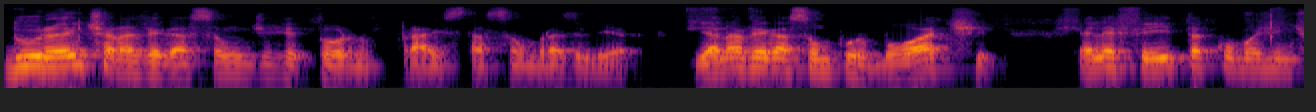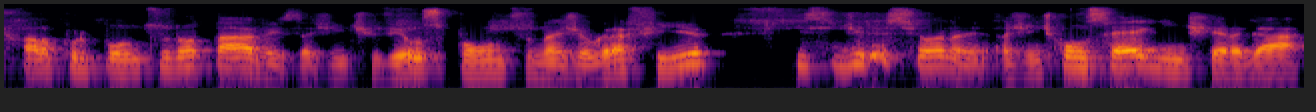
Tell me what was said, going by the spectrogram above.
durante a navegação de retorno para a estação brasileira. E a navegação por bote ela é feita, como a gente fala, por pontos notáveis. A gente vê os pontos na geografia e se direciona. A gente consegue enxergar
